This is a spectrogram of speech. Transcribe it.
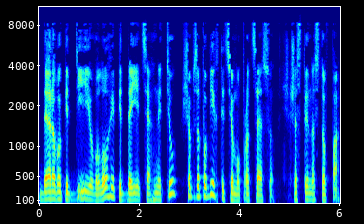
Дерево під дією вологи піддається гниттю, щоб запобігти цьому процесу. Частина стовпа,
